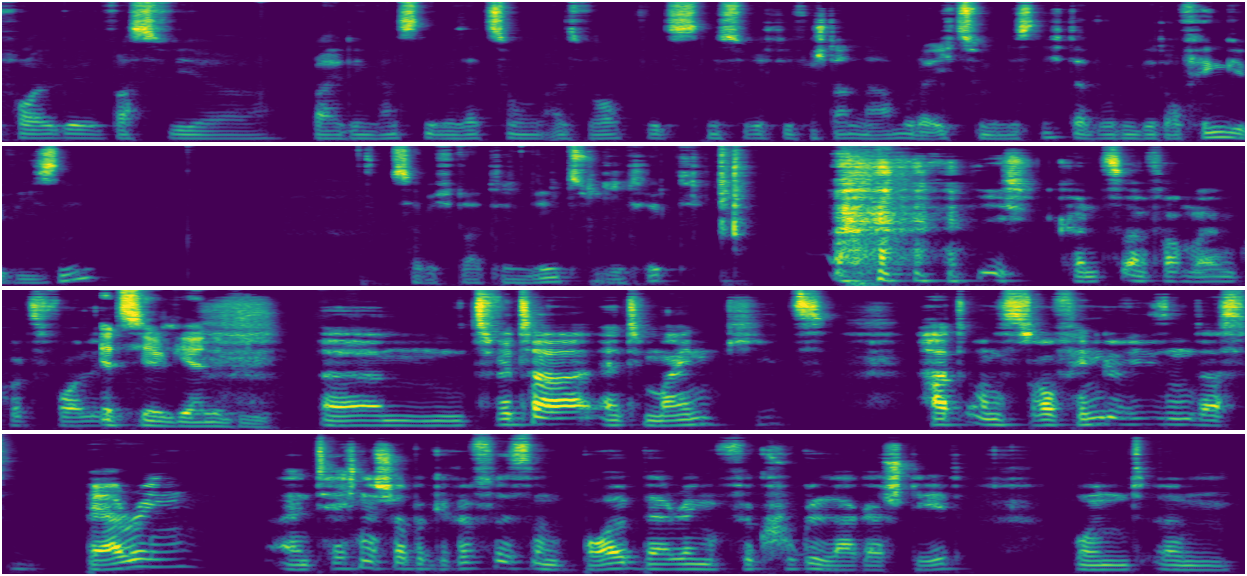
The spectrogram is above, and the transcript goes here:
Folge, was wir bei den ganzen Übersetzungen als Wortwitz nicht so richtig verstanden haben, oder ich zumindest nicht. Da wurden wir darauf hingewiesen. Jetzt habe ich gerade den Link zugeklickt. ich könnte es einfach mal kurz vorlesen. Erzähl gerne wie. Ähm, Twitter at meinkiez hat uns darauf hingewiesen, dass Bearing ein technischer Begriff ist und Ball Bearing für Kugellager steht. Und ähm,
